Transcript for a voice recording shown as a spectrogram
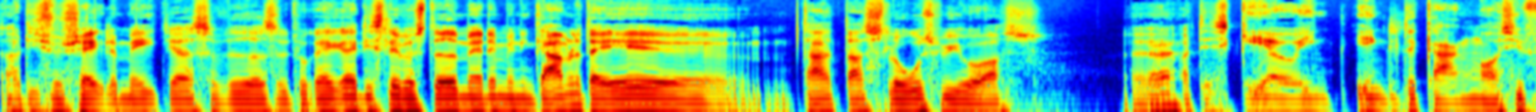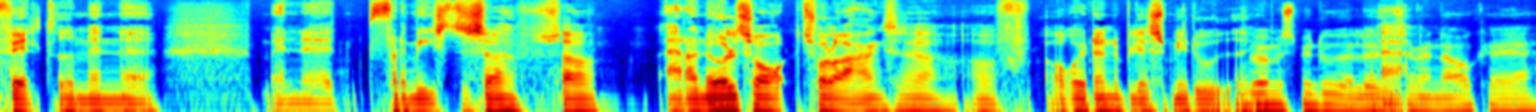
og de sociale medier og så videre, så du kan ikke rigtig slippe afsted med det, men i gamle dage, øh, der, der slås vi jo også. Øh, ja. Og det sker jo en, enkelte gange også i feltet, men, øh, men øh, for det meste, så, så er der nul to- tolerance, og, og rytterne bliver smidt ud. Ikke? bliver smidt ud af løbet, ja. Ja. simpelthen. Okay, ja.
